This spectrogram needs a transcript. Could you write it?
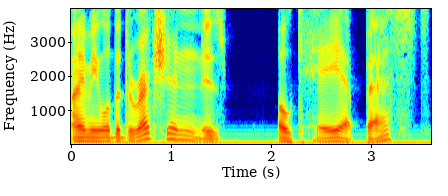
I mean, well, the direction is okay at best.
